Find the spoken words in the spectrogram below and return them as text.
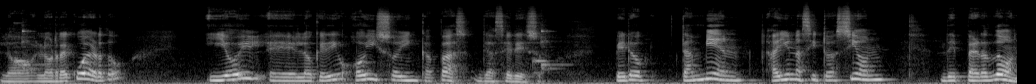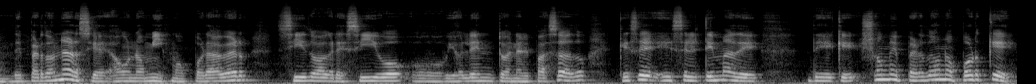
lo, lo recuerdo, y hoy eh, lo que digo, hoy soy incapaz de hacer eso. Pero también hay una situación de perdón, de perdonarse a uno mismo por haber sido agresivo o violento en el pasado, que ese es el tema de, de que yo me perdono, ¿por qué?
